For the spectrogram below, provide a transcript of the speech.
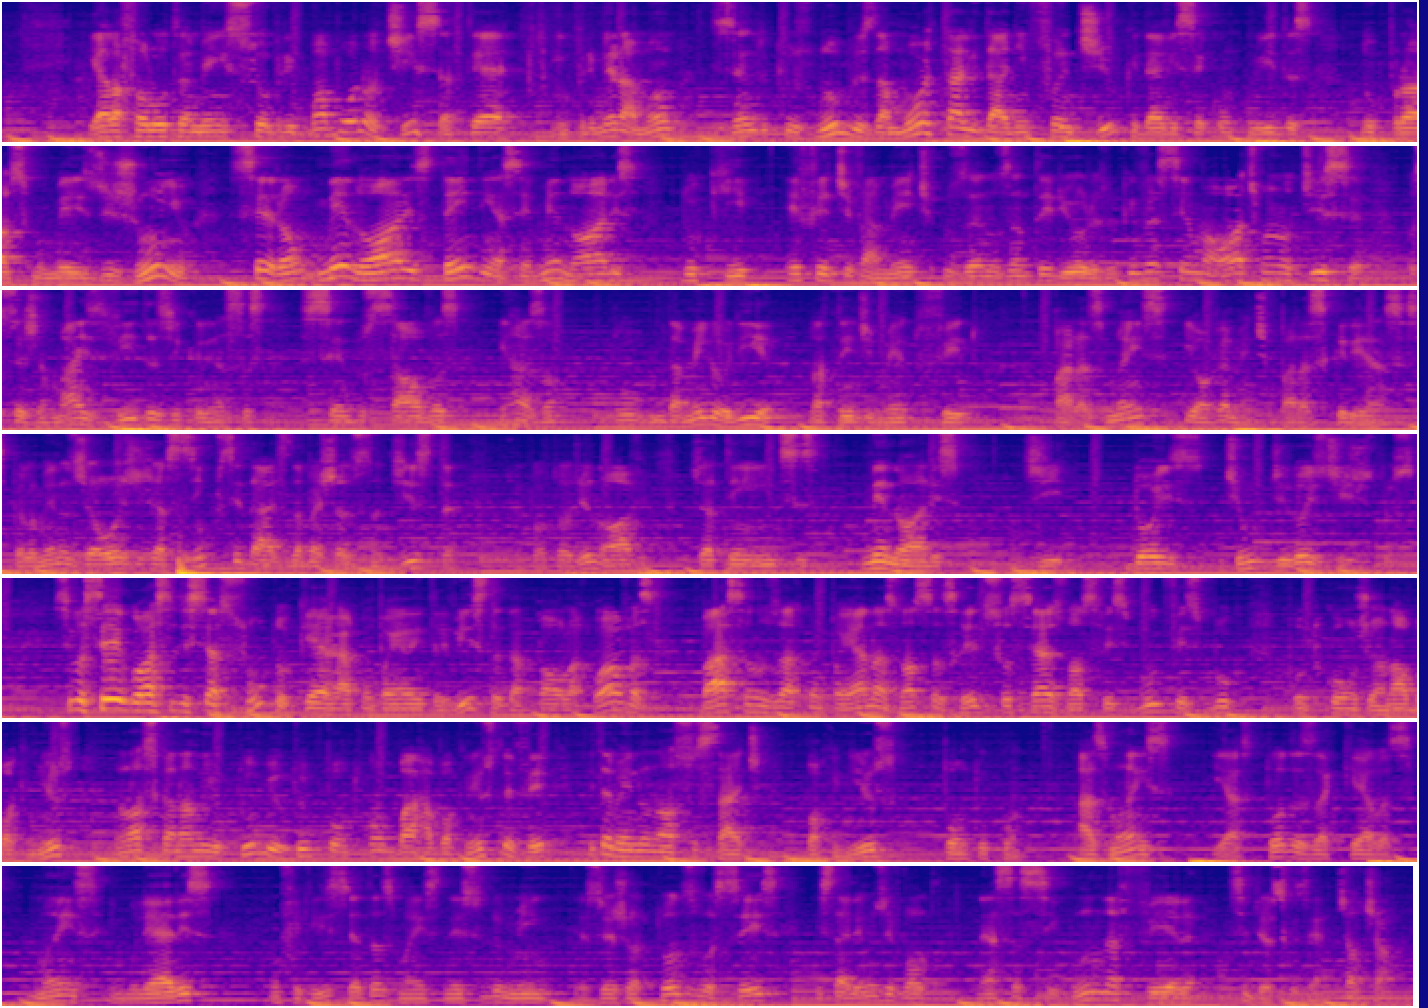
E ela falou também sobre uma boa notícia, até em primeira mão, dizendo que os números da mortalidade infantil, que devem ser concluídas no próximo mês de junho, serão menores, tendem a ser menores do que efetivamente os anos anteriores, o que vai ser uma ótima notícia, ou seja, mais vidas de crianças sendo salvas em razão do, da melhoria no atendimento feito para as mães e obviamente para as crianças. Pelo menos já hoje já cinco cidades da Baixada Santista total de 9, já tem índices menores de dois, de, um, de dois dígitos. Se você gosta desse assunto quer acompanhar a entrevista da Paula Covas, basta nos acompanhar nas nossas redes sociais, nosso Facebook, facebook.com Jornal News, no nosso canal no YouTube, youtube.com.br TV e também no nosso site bocnews.com. As mães e as todas aquelas mães e mulheres um feliz Dia das Mães neste domingo. Desejo a todos vocês estaremos de volta nessa segunda-feira, se Deus quiser. Tchau, tchau.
